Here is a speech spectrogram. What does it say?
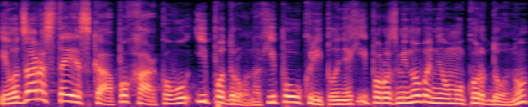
І от зараз ТСК по Харкову, і по дронах, і по укріпленнях, і по розмінованому кордону.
